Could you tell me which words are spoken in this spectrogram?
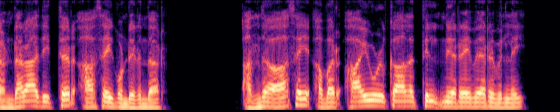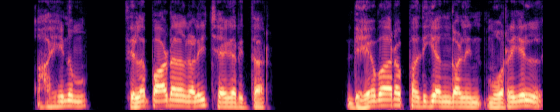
கண்டராதித்தர் ஆசை கொண்டிருந்தார். அந்த ஆசை அவர் ஆயுள் காலத்தில் நிறைவேறவில்லை. ஆயினும் சில பாடல்களை சேகரித்தார். தேவார பதிகங்களின் முறையில்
